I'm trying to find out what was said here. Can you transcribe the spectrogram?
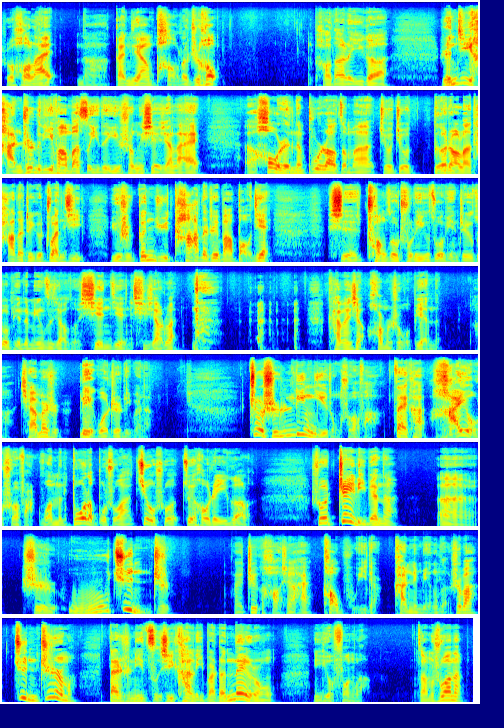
说后来，那干将跑了之后，跑到了一个人迹罕至的地方，把自己的一生写下来。呃，后人呢，不知道怎么就就得到了他的这个传记，于是根据他的这把宝剑。写创作出了一个作品，这个作品的名字叫做《仙剑奇侠传》。开玩笑，后面是我编的啊，前面是《列国志》里边的。这是另一种说法。再看还有说法，我们多了不说啊，就说最后这一个了。说这里边呢，呃，是吴郡志。哎，这个好像还靠谱一点。看这名字是吧？郡志吗？但是你仔细看里边的内容，你就疯了。怎么说呢？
